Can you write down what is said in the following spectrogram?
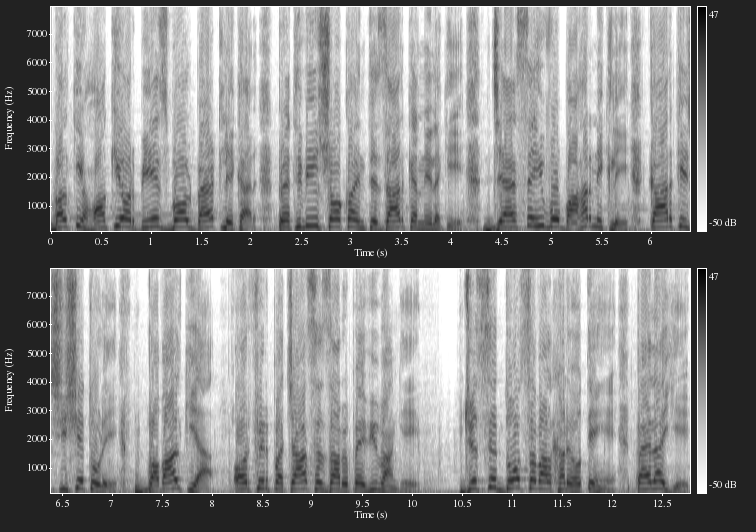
बल्कि हॉकी और बेसबॉल बैट लेकर पृथ्वी शॉ का इंतज़ार करने लगे। जैसे ही वो बाहर निकले, कार के शीशे तोड़े, बवाल किया और फिर पचास हज़ार रूपए भी मांगे, जिससे दो सवाल खड़े होते हैं। पहला ये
